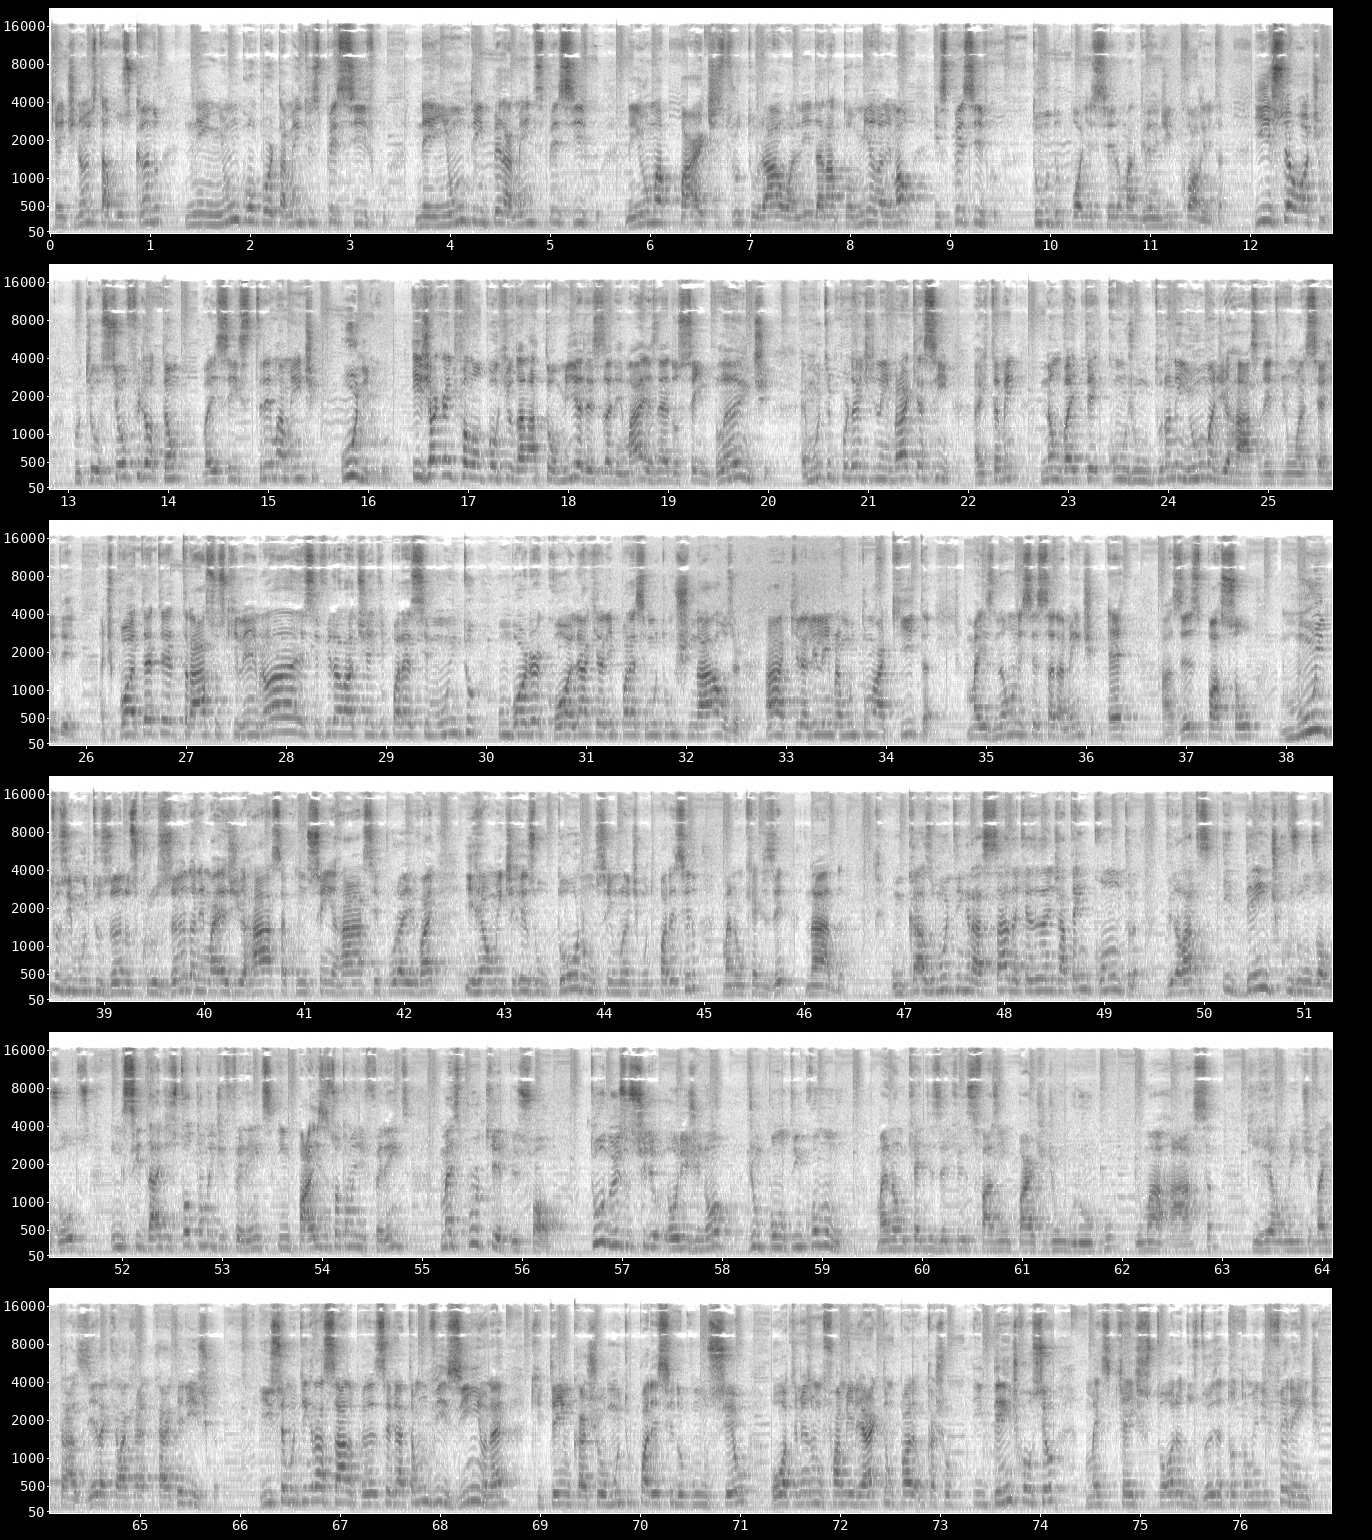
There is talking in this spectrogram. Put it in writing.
que a gente não está buscando nenhum comportamento específico, nenhum temperamento específico, nenhuma parte estrutural ali da anatomia do animal específico. Tudo pode ser uma grande incógnita. E isso é ótimo, porque o seu filhotão vai ser extremamente único. E já que a gente falou um pouquinho da anatomia desses animais, né, do semblante, é muito importante lembrar que assim, a gente também não vai ter conjuntura nenhuma de raça dentro de um SRD. A gente pode até ter traços que lembram, ah, esse vira-latinha aqui parece muito um Border Collie, ah, aquele ali parece muito um Schnauzer, ah, aquele ali lembra muito um Akita, mas não necessariamente é. Às vezes passou muitos e muitos anos cruzando animais de raça com sem raça e por aí vai, e realmente resultou num semblante muito parecido, mas não quer dizer nada. Um caso muito engraçado é que às vezes a gente até encontra vira-latas idênticos uns aos outros, em cidades totalmente diferentes, em países totalmente diferentes. Mas por que, pessoal? Tudo isso se originou de um ponto em comum, mas não quer dizer que eles fazem parte de um grupo, de uma raça que realmente vai trazer aquela característica. E isso é muito engraçado, porque às vezes você vê até um vizinho, né, que tem um cachorro muito parecido com o seu, ou até mesmo um familiar que tem um, um cachorro idêntico ao seu, mas que a história dos dois é totalmente diferente.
